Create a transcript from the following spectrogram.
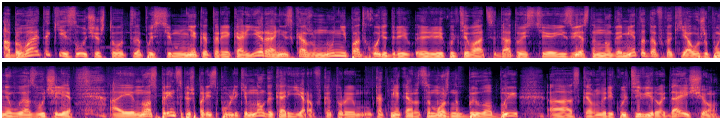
А бывают такие случаи, что, вот, допустим, некоторые карьеры, они, скажем, ну, не подходят рекультивации, да, то есть э, известно много методов, как я уже понял, вы озвучили. А, и, ну, а в принципе, по республике много карьеров, которые, как мне кажется, можно было бы, а, скажем, рекультивировать, да, еще?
